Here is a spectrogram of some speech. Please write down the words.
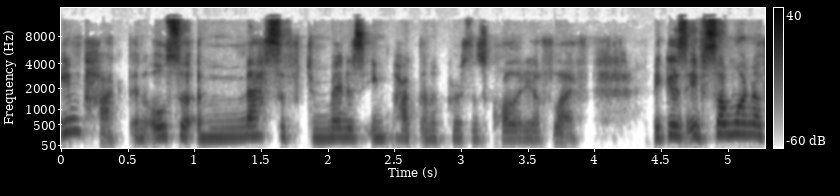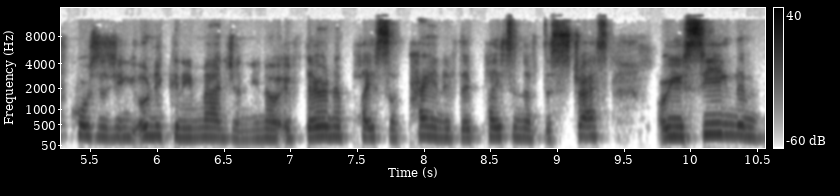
impact and also a massive tremendous impact on a person's quality of life because if someone of course as you only can imagine you know if they're in a place of pain if they're placing of distress or you're seeing them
